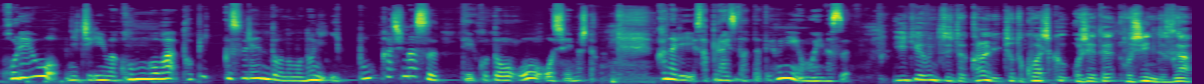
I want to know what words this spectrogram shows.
これを日銀は今後はトピックス連動のものに一本化しますっていうことをおっしゃいました。かなりサプライズだったというふうに思います。ETF についてはかなりちょっと詳しく教えてほしいんですが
